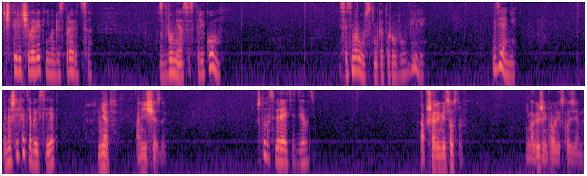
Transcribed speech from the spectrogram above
Четыре человека не могли справиться с двумя, со стариком и с этим русским, которого вы убили. Где они? Вы нашли хотя бы их след? Нет, они исчезли. Что вы собираетесь делать? Обшарим весь остров. Не могли же они провалить сквозь землю.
